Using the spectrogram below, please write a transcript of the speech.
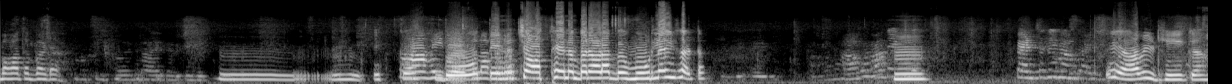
ਬਹੁਤ ਬੜਾ। ਹੂੰ ਇੱਕ ਆਹੀ ਦੇਖ ਦੋ ਲਾ ਤਿੰਨ। ਚੌਥੇ ਨੰਬਰ ਵਾਲਾ ਮੂਰ ਲਈ ਸੱਟ। ਹੂੰ। ਪੈਂਟ ਦੇ ਨਾਲ। ਇਹ ਆ ਵੀ ਠੀਕ ਆ।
